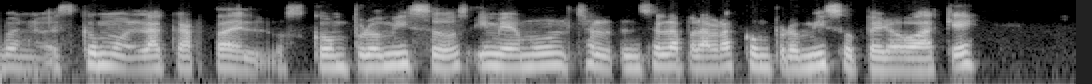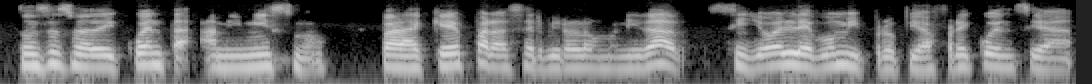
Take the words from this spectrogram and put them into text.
bueno, es como la carta de los compromisos y me llamó mucho la atención la palabra compromiso, pero ¿a qué? Entonces me doy cuenta a mí mismo. ¿Para qué? Para servir a la humanidad. Si yo elevo mi propia frecuencia,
